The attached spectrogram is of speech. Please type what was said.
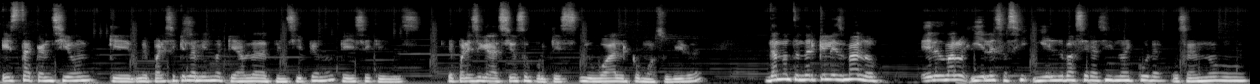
esta canción que me parece que es la misma que habla al principio, ¿no? Que dice que le parece gracioso porque es igual como a su vida, dando a entender que él es malo, él es malo y él es así y él va a ser así, no hay cura, o sea, no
